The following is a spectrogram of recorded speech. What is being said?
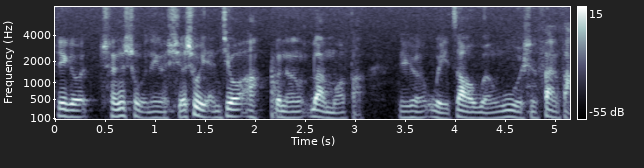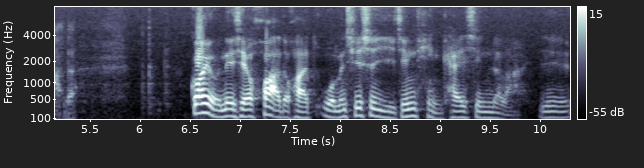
这个纯属那个学术研究啊，不能乱模仿。那个伪造文物是犯法的。光有那些画的话，我们其实已经挺开心的了，也，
